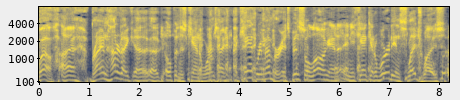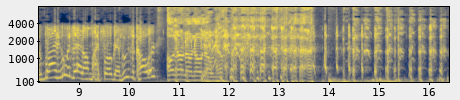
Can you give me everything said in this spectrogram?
Well, uh, Brian, how did I uh, uh, open this can of worms? I, I can't remember. It's been so long, and and you can't get a word in sledge-wise. Brian, who is that on my program? Who's the caller? Oh no no no no no.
